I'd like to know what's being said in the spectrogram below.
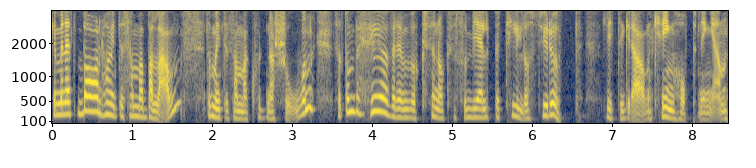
Jag menar ett barn har inte samma balans, de har inte samma koordination. Så att de behöver en vuxen också som hjälper till och styr upp lite grann kring hoppningen.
